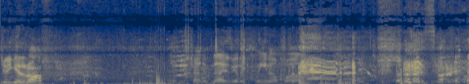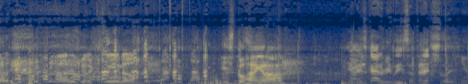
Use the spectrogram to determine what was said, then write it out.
Can you get it off? He's trying to, now he's gonna clean them while. now he's gonna clean them. He's still hanging on. Yeah, he's got to release eventually. He's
